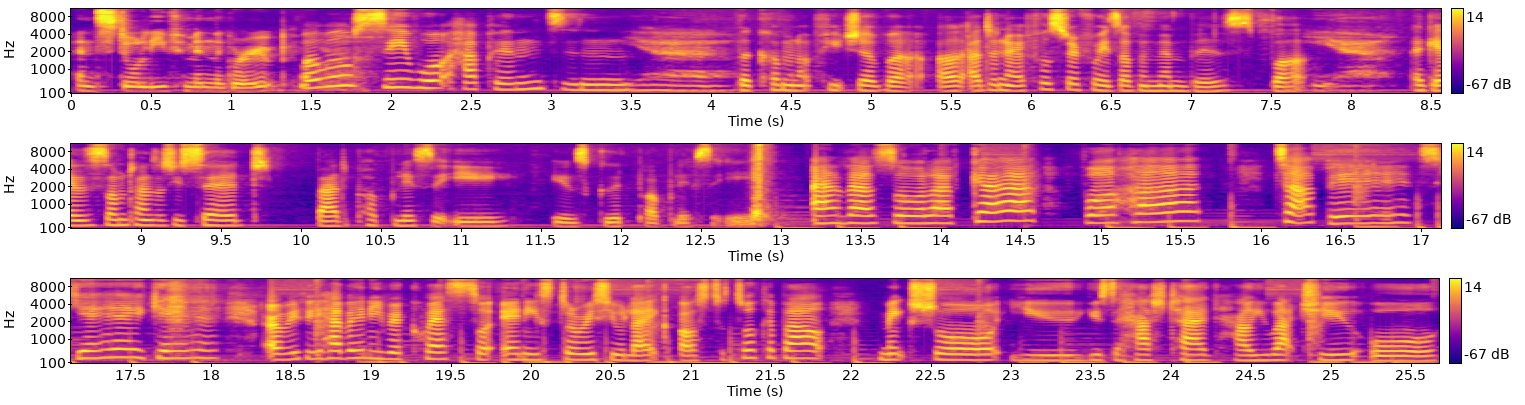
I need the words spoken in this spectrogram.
and still leave him in the group. Well, we'll see what happens in Yeah. the coming up future, but I, I don't know. I feel sorry for his other members, but Yeah. again, sometimes, as you said, bad publicity is good publicity. And that's all I've got for hot topics. Yeah, yeah. Um, if you have any requests or any stories you'd like us to talk about, make sure you use the hashtag how you at you or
